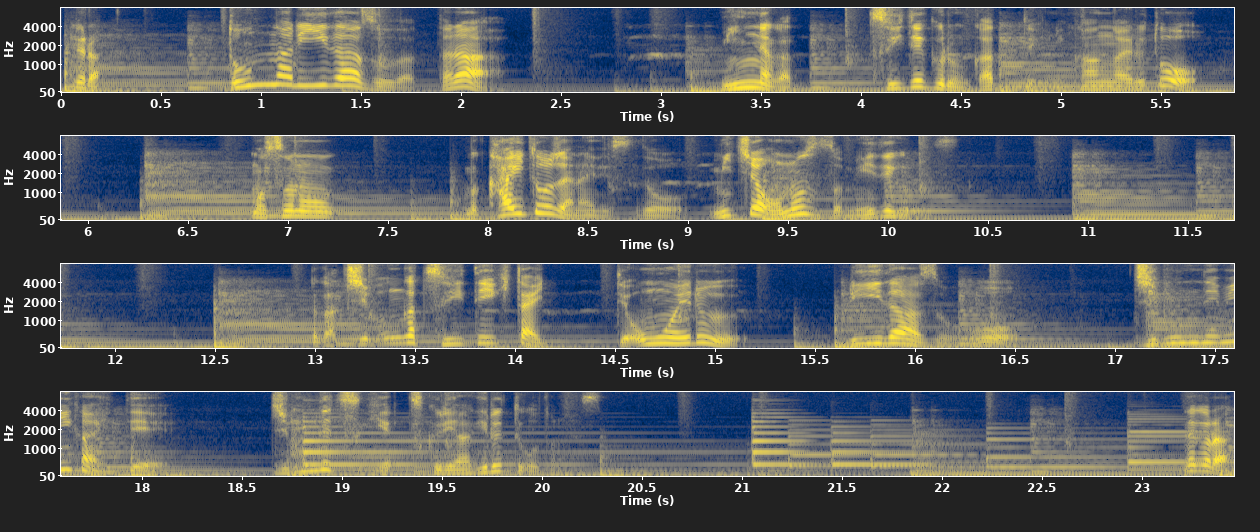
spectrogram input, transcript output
だから、どんなリーダー像だったら、みんながついてくるんかっていうふうに考えると、もうその、回答じゃないですけど、道はおのずと見えてくるんです。だから自分がついていきたいって思えるリーダー像を自分で磨いて、自分でつ作り上げるってことなんです。だから、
